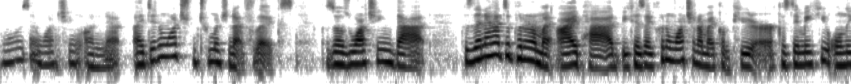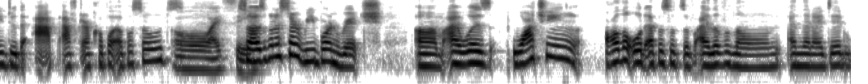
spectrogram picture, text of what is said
What was I watching on net? I didn't watch too much Netflix because I was watching that. Because then I had to put it on my iPad because I couldn't watch it on my computer because they make you only do the app after a couple episodes. Oh, I see. So I was gonna start Reborn Rich. Um, I was watching all the old episodes of I Live Alone, and then I did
